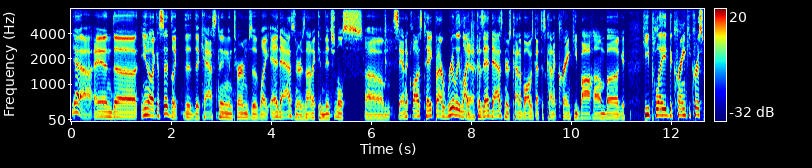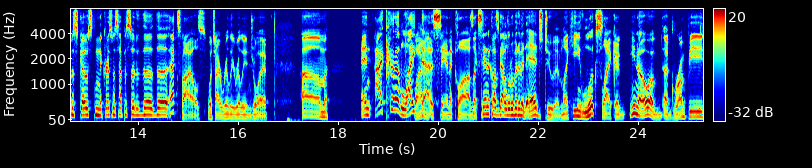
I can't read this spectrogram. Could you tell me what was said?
Yeah, and uh, you know, like I said, like the the casting in terms of like Ed Asner is not a conventional um, Santa Claus take, but I really like Yeah. it because Ed Asner's kind of always got this kind of cranky bah humbug. He played the cranky Christmas ghost in the Christmas episode of the the X Files, which I really really enjoy. Um, and I kind of like Wow. that as Santa Claus. Like Santa Claus got a little bit of an edge to him. Like he looks like a you know a, a grumpy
